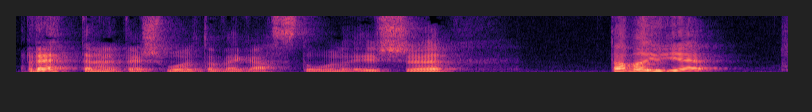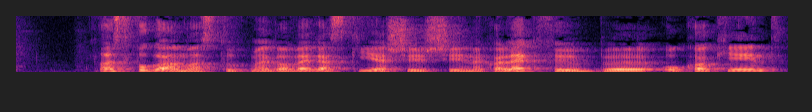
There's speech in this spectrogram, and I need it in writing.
rettenetes volt a Vegas-tól. És uh, tavaly ugye azt fogalmaztuk meg a Vegas kiesésének a legfőbb uh, okaként,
